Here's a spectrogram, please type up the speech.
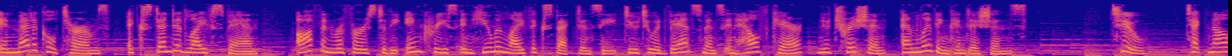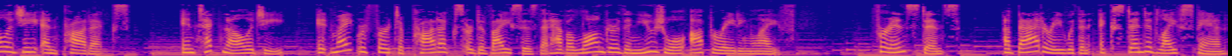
In medical terms, extended lifespan often refers to the increase in human life expectancy due to advancements in healthcare, nutrition, and living conditions. 2. Technology and products. In technology, it might refer to products or devices that have a longer than usual operating life. For instance, a battery with an extended lifespan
